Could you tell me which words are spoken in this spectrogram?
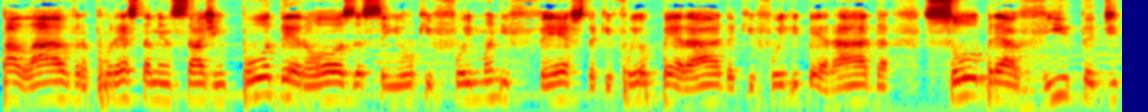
palavra, por esta mensagem poderosa, Senhor, que foi manifesta, que foi operada, que foi liberada sobre a vida de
